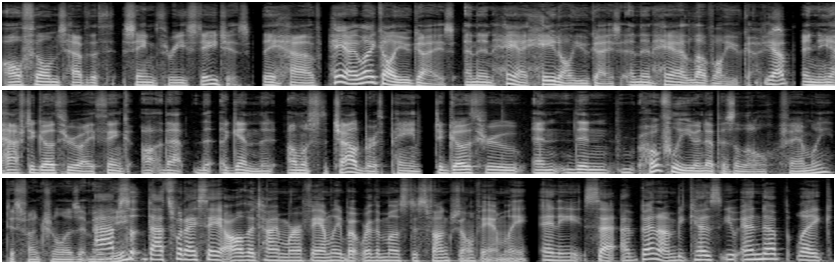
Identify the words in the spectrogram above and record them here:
all films have the th- same three stages. They have, hey, I like all you guys, and then, hey, I hate all you guys, and then, hey, I love all you guys. Yep. And you have to go through, I think, uh, that the, again, the almost the childbirth pain to go through, and then hopefully you end up as a little family, dysfunctional as it may be. Absolutely. That's what I say all the time. We're a family, but we're the most dysfunctional family. Any set I've been on because you end up like,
